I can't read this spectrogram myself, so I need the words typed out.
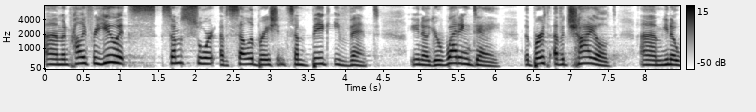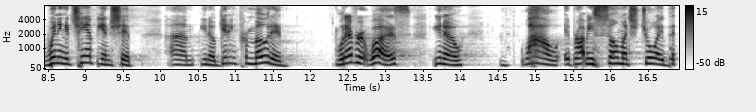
um, and probably for you, it's some sort of celebration, some big event. You know, your wedding day, the birth of a child, um, you know, winning a championship, um, you know, getting promoted, whatever it was, you know, wow, it brought me so much joy. But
